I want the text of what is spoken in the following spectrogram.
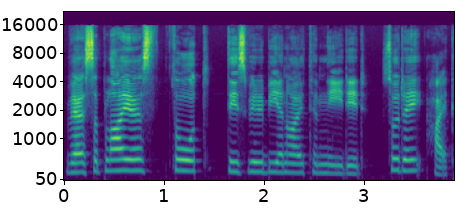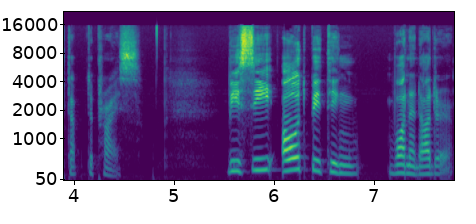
where suppliers thought this will be an item needed, so they hiked up the price. We see outbidding one another,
